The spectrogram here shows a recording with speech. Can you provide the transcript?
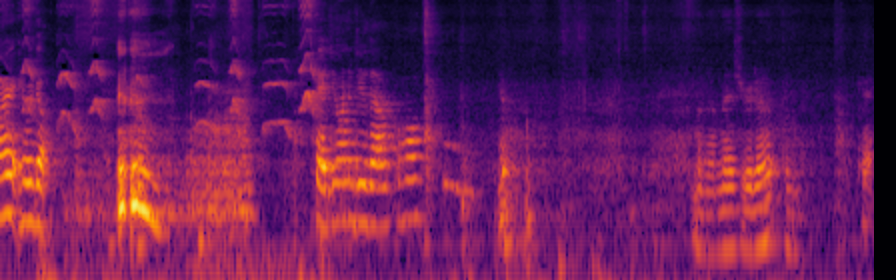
All right, here we go. okay, do you want to do the alcohol? Yep. I'm gonna measure it up and Okay.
